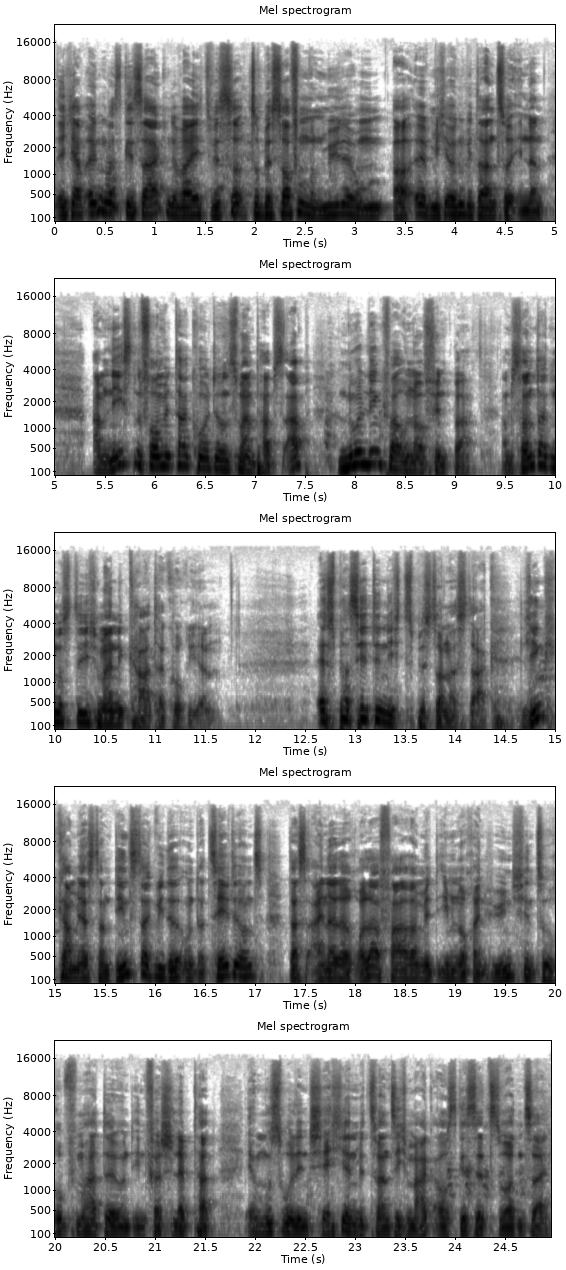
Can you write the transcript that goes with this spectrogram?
Ich habe irgendwas gesagt, da war ich zu besoffen und müde, um äh, mich irgendwie daran zu erinnern. Am nächsten Vormittag holte uns mein Papst ab, nur Link war unauffindbar. Am Sonntag musste ich meine Kater kurieren. Es passierte nichts bis Donnerstag. Link kam erst am Dienstag wieder und erzählte uns, dass einer der Rollerfahrer mit ihm noch ein Hühnchen zu rupfen hatte und ihn verschleppt hat. Er muss wohl in Tschechien mit 20 Mark ausgesetzt worden sein.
